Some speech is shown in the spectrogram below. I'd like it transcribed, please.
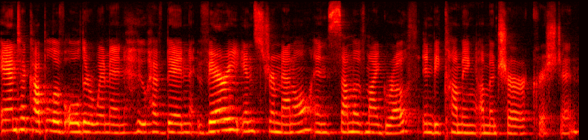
and a couple of older women who have been very instrumental in some of my growth in becoming a mature Christian.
